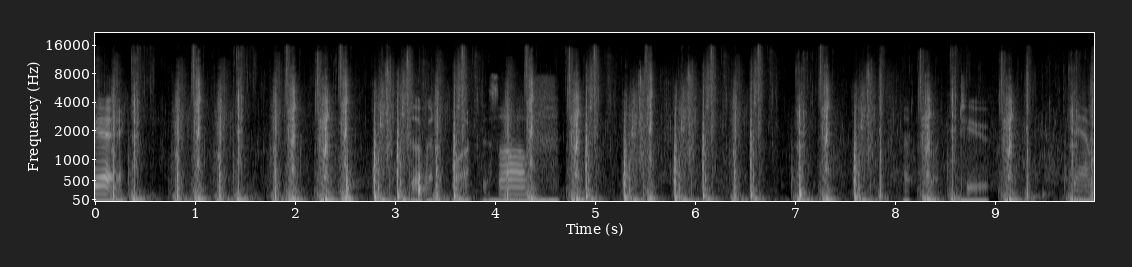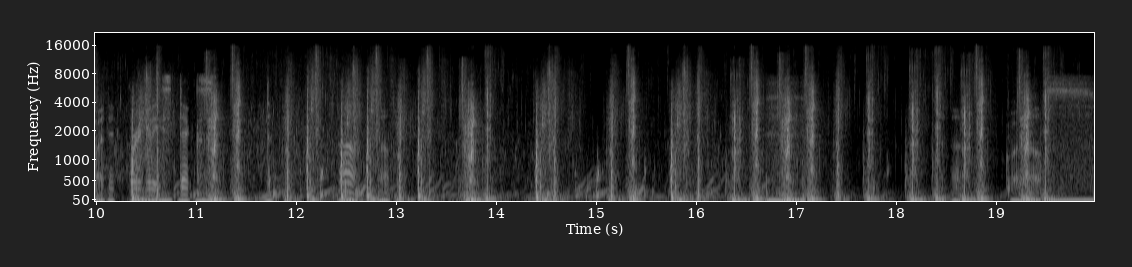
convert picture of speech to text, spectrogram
Okay. Still gonna block this off. I'm going to. Damn, I didn't bring any sticks. Oh, no. Uh, what else?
